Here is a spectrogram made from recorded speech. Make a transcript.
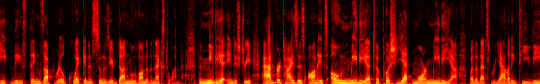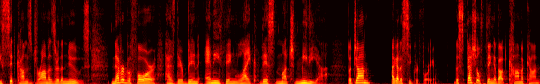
eat these things up real quick, and as soon as you're done, move on to the next one. The media industry advertises on its own media to push yet more media, whether that's reality TV, sitcoms, dramas, dramas or the news. Never before has there been anything like this much media. But, John, I got a secret for you. The special thing about Comic Con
